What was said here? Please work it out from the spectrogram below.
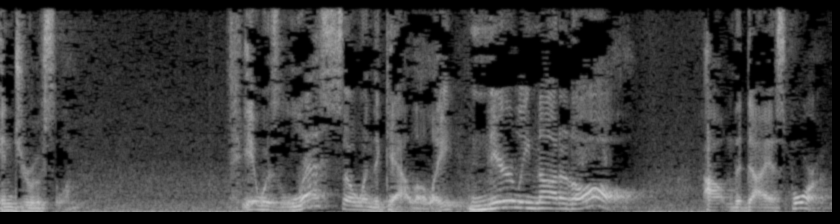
in Jerusalem. It was less so in the Galilee, nearly not at all out in the diaspora.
